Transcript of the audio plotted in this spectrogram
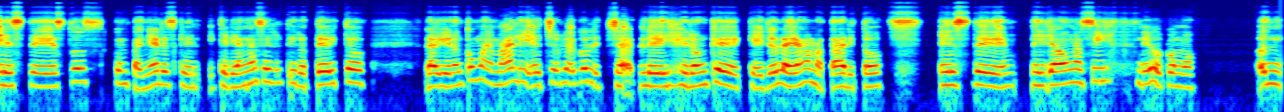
este, estos compañeros que querían hacer el tiroteo y todo, la vieron como de mal y de hecho luego le, le dijeron que, que, ellos la iban a matar y todo. Este, ella aún así dijo como, mm,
